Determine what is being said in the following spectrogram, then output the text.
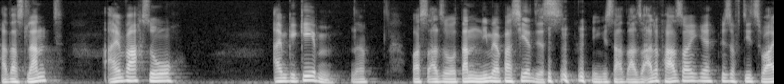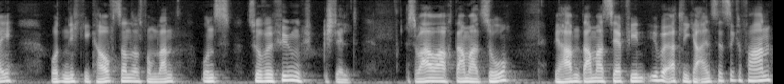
Hat das Land einfach so einem gegeben. Ne? Was also dann nie mehr passiert ist. Wie gesagt, also alle Fahrzeuge, bis auf die zwei, wurden nicht gekauft, sondern vom Land uns zur Verfügung gestellt. Es war aber auch damals so, wir haben damals sehr viel überörtliche Einsätze gefahren.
